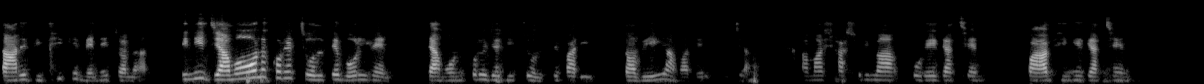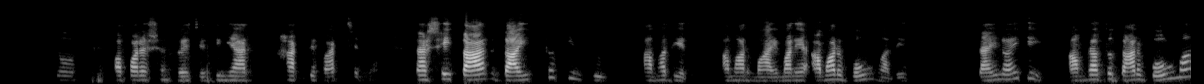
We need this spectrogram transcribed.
তার বিধিকে মেনে চলা। তিনি যেমন করে চলতে বললেন তেমন করে যদি চলতে পারি, তবেই আমাদের পূজা। আমার শাশুড়ি মা পড়ে গেছেন, পা ভেঙে গেছেন, তো অপারেশন হয়েছে, তিনি আর হাঁটতে পারছেন না। তার সেই তার দায়িত্ব কিন্তু আমাদের, আমার মায় মানে আমার বৌমাদের। তাই নয় কি? আমরা তো তার বৌমা।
